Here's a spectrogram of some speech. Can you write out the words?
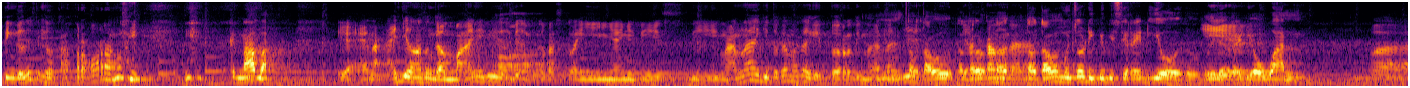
tinggalnya tinggal cover orang nih. kenapa ya enak aja langsung gampang aja dia, Oh. pas lagi nyanyi di di mana gitu kan masa gitu di mana Hmm, dia tahu-tahu tahu-tahu direkam kan. tahu-tahu muncul di BBC Radio tuh Iya. Radio One Wah,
